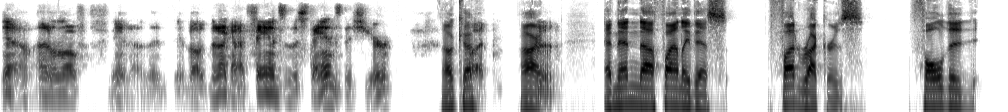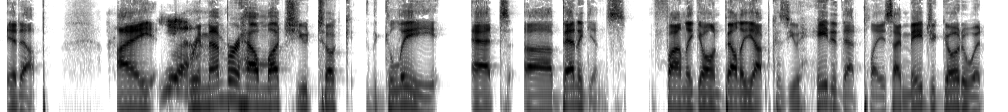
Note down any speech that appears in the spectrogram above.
you know I don't know if you know they're not going to have fans in the stands this year. Okay. But All right. And then uh, finally, this Fuddruckers folded it up. I Yeah. remember how much you took the glee at uh, Bennigan's, finally going belly up because you hated that place. I made you go to it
